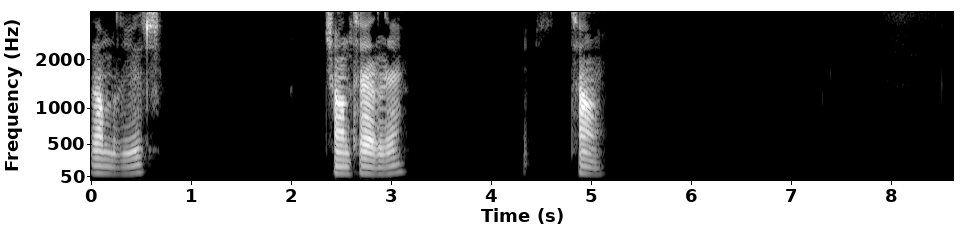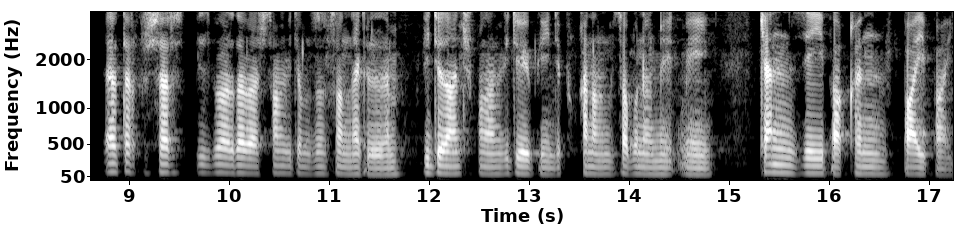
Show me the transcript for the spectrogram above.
Dumbbell'ıyız. Çanta elde. Tamam. Evet arkadaşlar biz bu arada baştan videomuzun sonuna gelelim. Videodan çıkmadan videoyu beğenip kanalımıza abone olmayı unutmayın. Kendinize iyi bakın. Bay bay.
